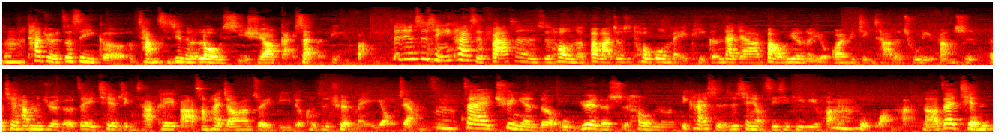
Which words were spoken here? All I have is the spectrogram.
的。嗯嗯他觉得这是一个长时间的陋习，需要改善的地方。这件事情一开始发生的时候呢，爸爸就是透过媒体跟大家抱怨了有关于警察的处理方式，而且他们觉得这一切警察可以把伤害降到最低的，可是却没有这样子。嗯在去年的五月的时候呢，一开始是先有 CCTV 画面曝光嘛，然后在前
